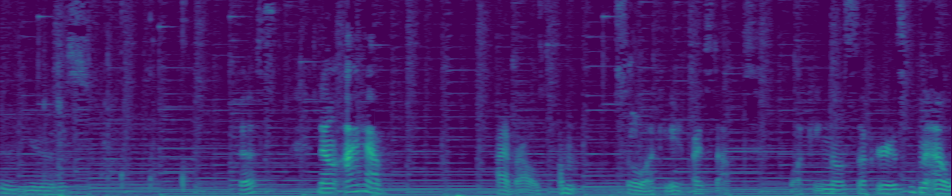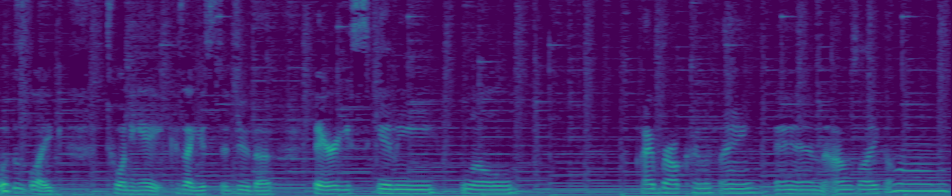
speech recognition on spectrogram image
to use this. Now I have eyebrows. I'm so lucky. I stopped plucking those suckers when I was like 28 because I used to do the very skinny little eyebrow kind of thing and I was like um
